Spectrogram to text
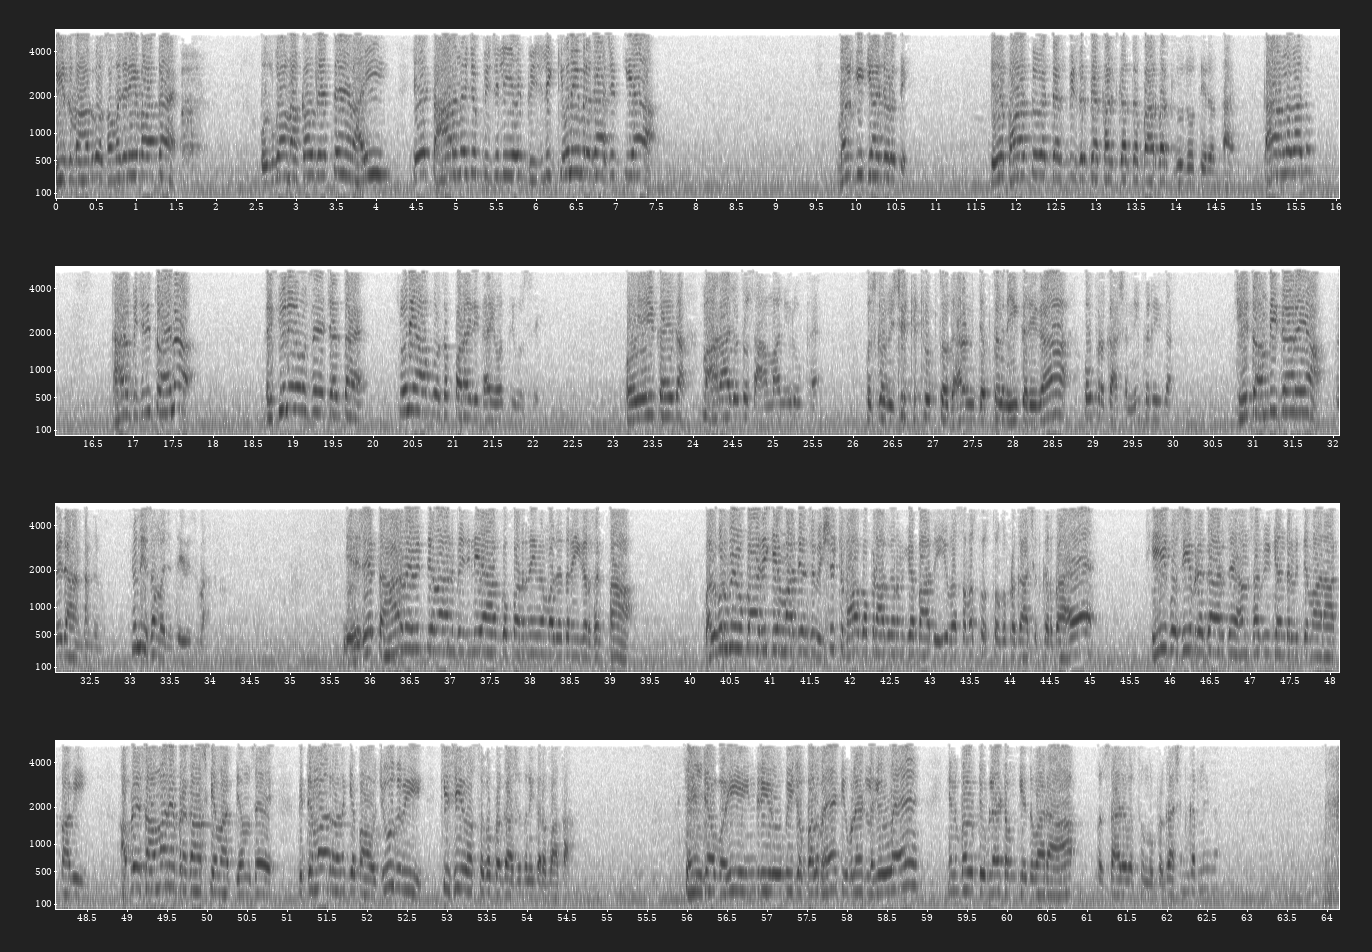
इस बात को समझ नहीं पाता है। उसको हम अकल देते हैं, भाई। ये तार में जो बिजली है, बिजली क्यों नहीं प्रकाशित किया? बल्कि क्या ज़रूरत है? ये फालतू में दस बीस रुपया खर्च करते बार बार फ्यूज होते रहता है। तार लगा दो। तार बिजली तो है ना। तो क्यों नहीं उससे चलता है? क्यों नहीं आपको सब पढ़ाई लिखाई होती उससे और यही कहेगा, महाराज तो सामान्य रूप है। उसका विशिष्ट रूप तो धारण जब तक नहीं करेगा, वो प्रकाशन नहीं करेगा। ये तो हम भी कह रहे हैं वेदांत क्यों नहीं समझते इस बात को? जैसे तार में विद्यमान बिजली आपको पढ़ने में मदद नहीं कर सकता। बलगुरु भी उपाधि के माध्यम से विशिष्ट भाव को प्राप्त करने के बाद ही वह समस्त वस्तुओं को प्रकाशित करता है। ठीक उसी प्रकार से हम सभी के अंदर विद्यमान आत्मा भी अपने सामान्य प्रकाश के माध्यम से विद्यमान रहने के बावजूद भी किसी वस्तु को प्रकाशित नहीं कर पाता। कहीं जब वही इंद्रिय रूपी जो बल्ब है, ट्यूबलाइट लगे हुए हैं, इन बल्ब ट्यूबलाइटों के द्वारा सारे वस्तुओं को प्रकाशन कर लेगा।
